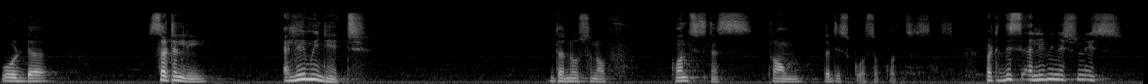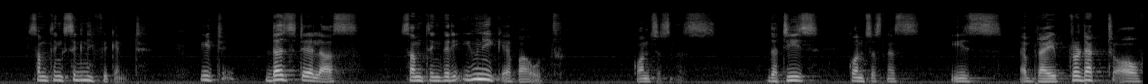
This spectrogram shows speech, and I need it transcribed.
would uh, certainly eliminate the notion of consciousness from the discourse of consciousness, but this elimination is something significant. It does tell us something very unique about consciousness. That is consciousness is a byproduct of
